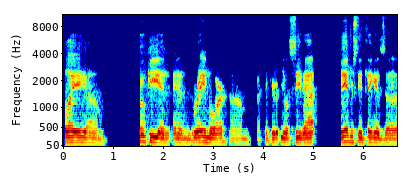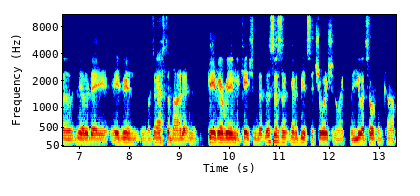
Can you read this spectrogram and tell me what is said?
play um, Pukki and and Ray more. Um, I think you'll see that. The interesting thing is, uh, the other day, Adrian was asked about it and gave every indication that this isn't going to be a situation like the U.S. Open Cup,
